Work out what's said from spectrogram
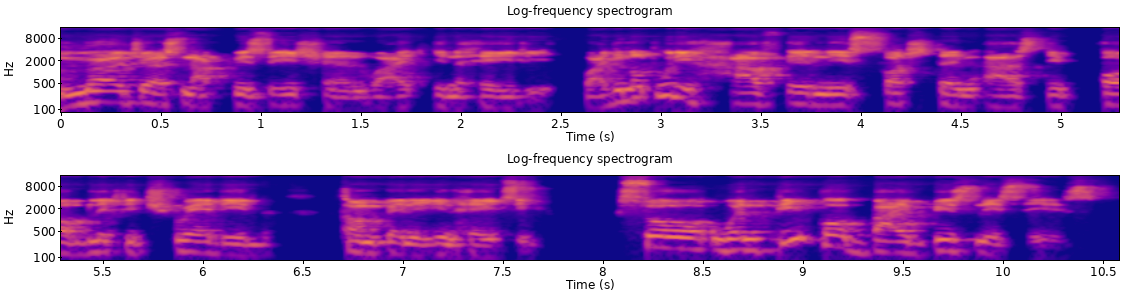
mergers and acquisition, right, in Haiti. Right? We don't really have any such thing as a publicly traded company in Haiti. So when people buy businesses,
